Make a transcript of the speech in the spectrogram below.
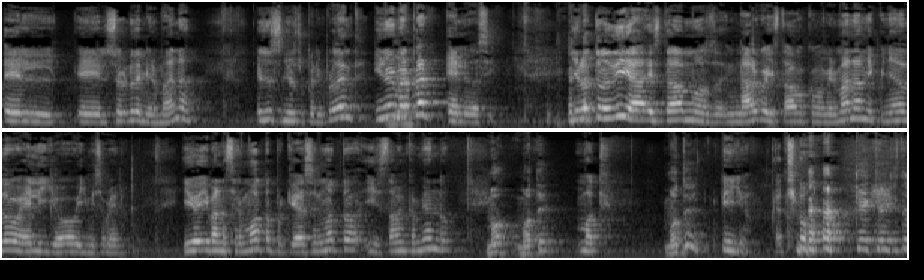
el, el suegro de mi hermana es un señor súper imprudente. Y no hay Ya. mal plan, él es así. Y el otro día estábamos en algo y estábamos como mi hermana, mi cuñado, él y yo y mi sobrino. Y iban a hacer moto porque hacen moto y estaban cambiando. Mo- ¿Mote? Mote, ¿Mote? pillo, cacho. ¿Qué, ¿Qué dijiste?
